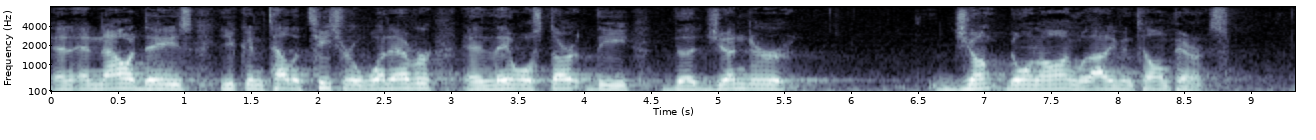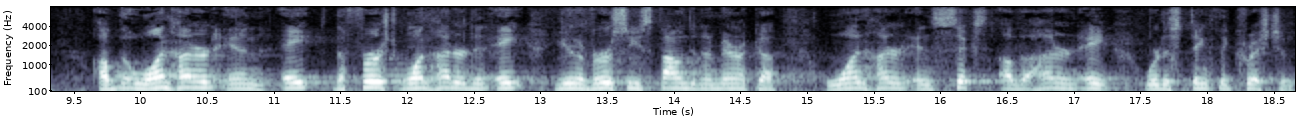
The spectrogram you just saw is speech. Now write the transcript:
and, and nowadays, you can tell the teacher whatever, and they will start the, the gender junk going on without even telling parents. Of the 108, the first 108 universities founded in America, 106 of the 108 were distinctly Christian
